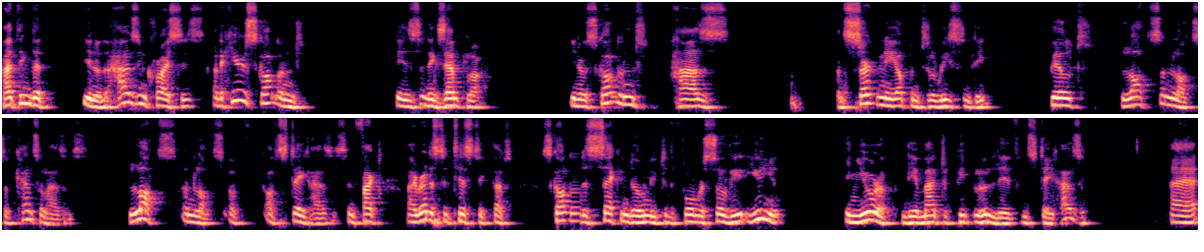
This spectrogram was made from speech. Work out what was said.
I think that you know the housing crisis, and here Scotland is an exemplar. You know, Scotland has, and certainly up until recently, built lots and lots of council houses, lots and lots of, of state houses. In fact, I read a statistic that Scotland is second only to the former Soviet Union in Europe in the amount of people who live in state housing. Uh,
